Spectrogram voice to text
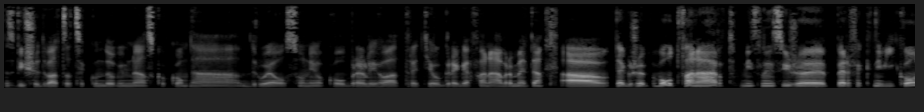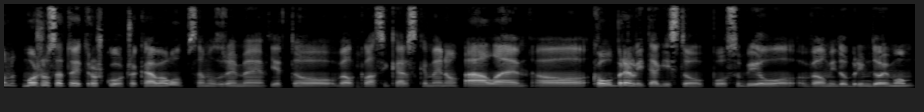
s vyše 20 sekundovým náskokom na druhého Sonio Colbrelliho a tretieho Grega Van Avermeta. A, takže Volt Van Aert, myslím si, že perfektný výkon. Možno sa to aj trošku očakávalo, samozrejme je to veľkklasikárske meno, ale uh, Colbrelli takisto pôsobil veľmi dobrým dojmom.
